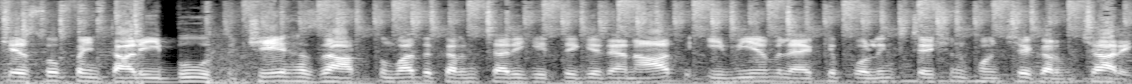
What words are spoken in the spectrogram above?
645 ਬੂਥ 6000 ਤੋਂ ਵੱਧ ਕਰਮਚਾਰੀ ਕੀਤੇ ਗਏ ਤਾਇਨਾਤ ਈਵੀਐਮ ਲੈ ਕੇ ਪੋਲਿੰਗ ਸਟੇਸ਼ਨ ਪਹੁੰਚੇ ਕਰਮਚਾਰੀ।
